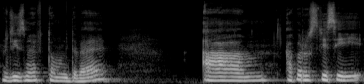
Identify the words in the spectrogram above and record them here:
Vždy sme v tom dve. A, a proste si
